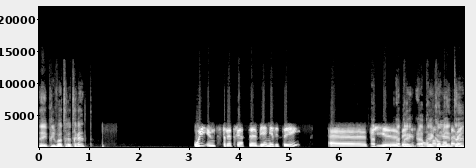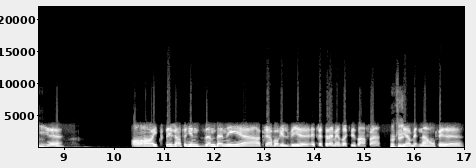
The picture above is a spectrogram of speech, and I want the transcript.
vous avez pris votre retraite? Oui, une petite retraite bien méritée. Puis, Après- ça, on après combien de temps? Ah, écoutez, j'ai enseigné une dizaine d'années euh, après avoir élevé, euh, être resté à la maison avec les enfants. OK. Et euh, maintenant, on fait,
